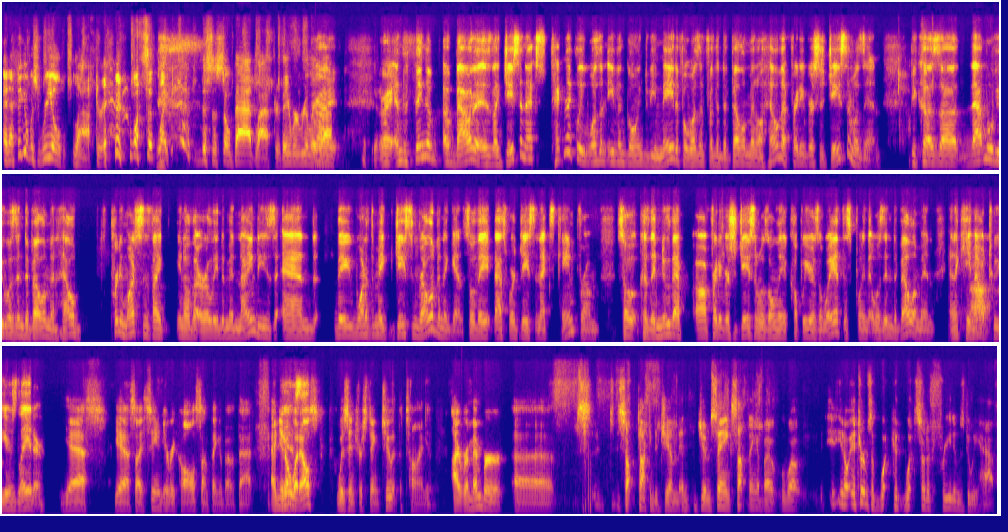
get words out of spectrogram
and I think it was real laughter. It wasn't like this is so bad laughter. They were really right laughing. you know? Right. And the thing ab- about it is like Jason X technically wasn't even going to be made if it wasn't for the developmental hell that Freddy versus Jason was in. Because uh that movie was in development hell pretty much since like, you know, the early to mid 90s and they wanted to make Jason relevant again. So they that's where Jason X came from. So because they knew that uh Freddy versus Jason was only a couple years away at this point, that was in development and it came Ah. out 2 years later. Yes, yes, I seem to recall something about that. And you know what else was interesting too at the time? Yep. I remember uh, so- talking to Jim and Jim saying something about well, you know, in terms of what could what sort of freedoms do we have?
